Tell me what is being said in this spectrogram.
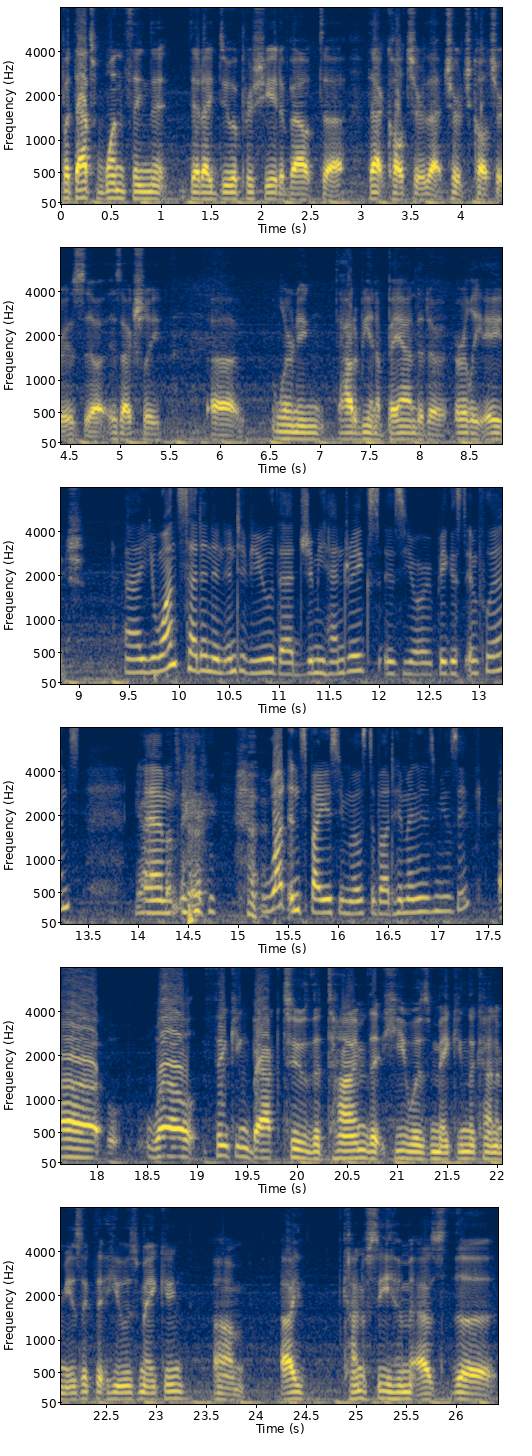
but that's one thing that, that I do appreciate about uh, that culture, that church culture, is uh, is actually uh, learning how to be in a band at an early age. Uh, you once said in an interview that Jimi Hendrix is your biggest influence. Yeah, Um, what inspires you most about him and his music? Uh, well, thinking back to the time that he was making the kind of music that he was making, um, I kind of see him as the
